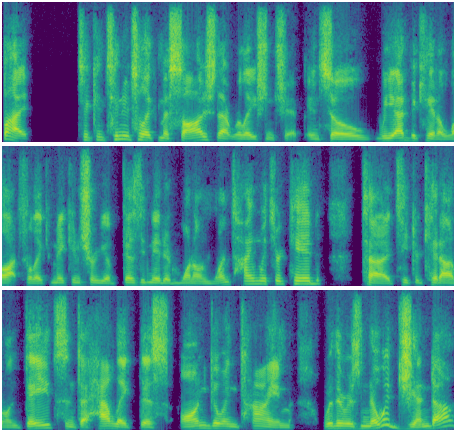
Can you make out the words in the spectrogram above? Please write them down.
But to continue to like massage that relationship. And so we advocate a lot for like making sure you have designated one on one time with your kid, to take your kid out on dates, and to have like this ongoing time where there is no agenda.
